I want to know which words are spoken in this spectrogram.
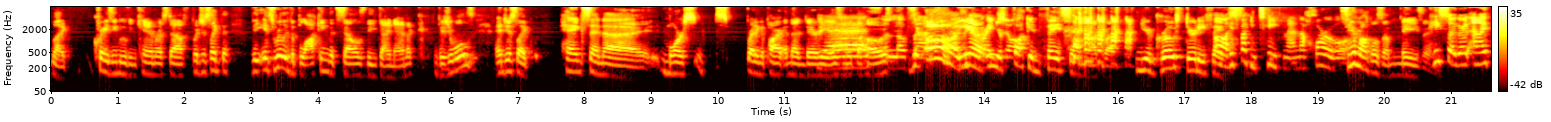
like crazy moving camera stuff, but just like the the it's really the blocking that sells the dynamic visuals and just like Hanks and uh, Morse spreading apart, and then there he is with the hose. I love it's like oh That yeah, in your shot. fucking face, Sam Rockwell, in your gross, dirty face. Oh, his fucking teeth, man, they're horrible. Sam Rockwell's amazing. He's so good, and I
